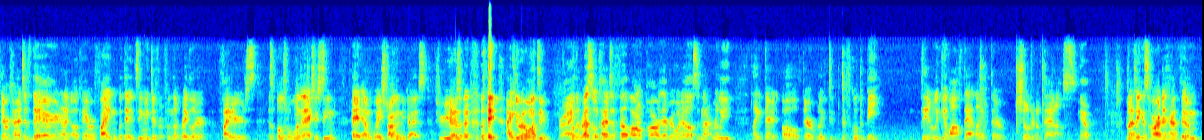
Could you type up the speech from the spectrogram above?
They were kind of just there and like, okay, we're fighting, but they didn't seem any different from the regular fighters, as opposed to one that actually seemed, hey, I'm way stronger than you guys. Screw you guys, like I can do what I want to. Right. But the rest of them kind of just felt on par with everyone else, and not really like they're oh they're really d- difficult to beat. They didn't really give off that like they're children of Thanos. Yep. But I think it's hard to have them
